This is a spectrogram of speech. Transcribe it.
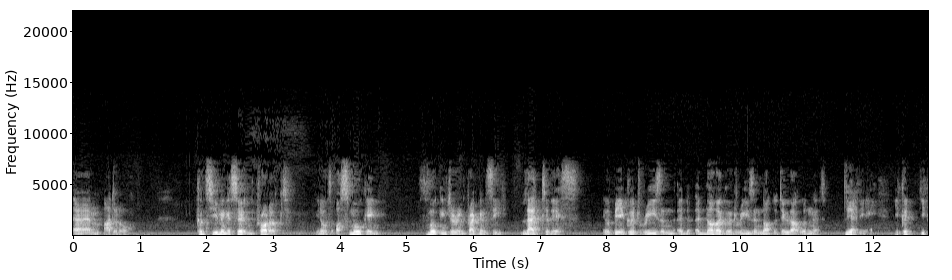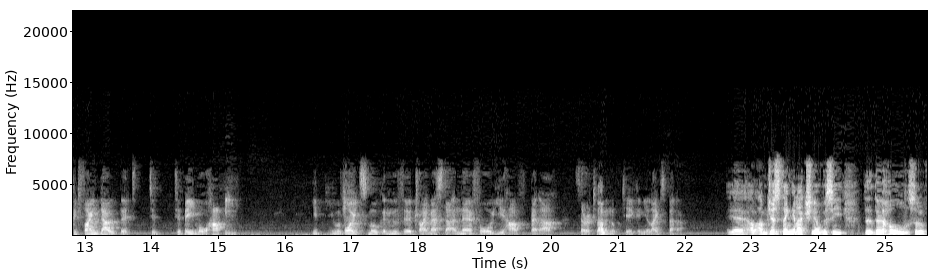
um, I don't know, consuming a certain product, you know, or smoking, smoking during pregnancy led to this. It would be a good reason, and another good reason not to do that, wouldn't it? Yeah. So you, you could you could find out that to to be more happy, you you avoid smoking in the third trimester, and therefore you have better serotonin um, uptake and your life's better. Yeah, I'm just thinking. Actually, obviously, the the whole sort of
